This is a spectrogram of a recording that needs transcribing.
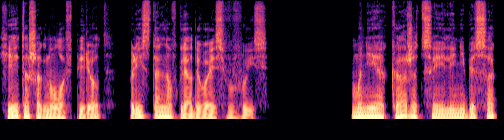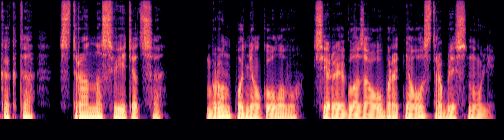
Хейта шагнула вперед, пристально вглядываясь ввысь. «Мне кажется, или небеса как-то странно светятся?» Брон поднял голову, серые глаза оборотня остро блеснули.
